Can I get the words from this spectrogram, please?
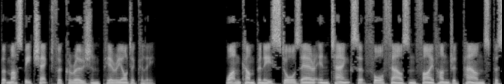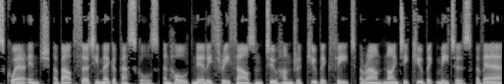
but must be checked for corrosion periodically. One company stores air in tanks at 4,500 pounds per square inch about 30 megapascals and hold nearly 3,200 cubic feet around 90 cubic meters of air.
